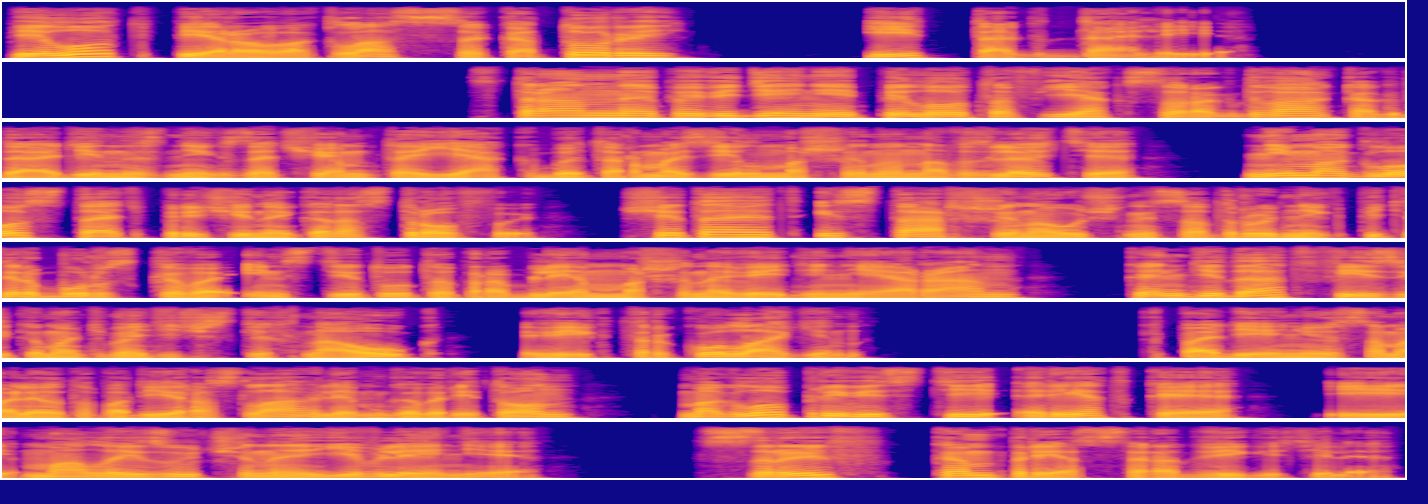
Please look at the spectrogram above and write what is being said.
Пилот первого класса, который и так далее. Странное поведение пилотов Як-42, когда один из них зачем-то якобы тормозил машину на взлете, не могло стать причиной катастрофы, считает и старший научный сотрудник Петербургского института проблем машиноведения РАН, кандидат физико-математических наук Виктор Кулагин. К падению самолета под Ярославлем, говорит он, могло привести редкое и малоизученное явление Срыв компрессора двигателя.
